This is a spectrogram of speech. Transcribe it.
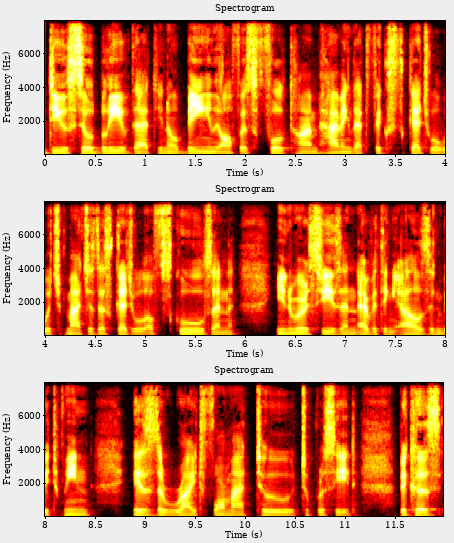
do you still believe that you know being in the office full time having that fixed schedule which matches the schedule of schools and universities and everything else in between is the right format to to proceed? Because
